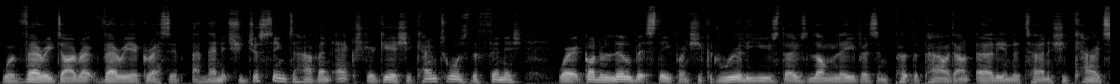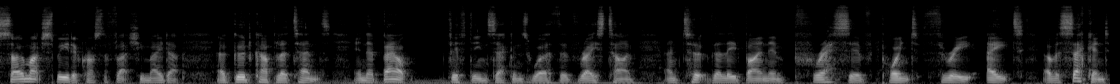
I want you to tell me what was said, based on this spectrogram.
were very direct, very aggressive, and then it, she just seemed to have an extra gear. She came towards the finish where it got a little bit steeper, and she could really use those long levers and put the power down early in the turn. And she carried so much speed across the flat, she made up a good couple of tenths in about 15 seconds worth of race time and took the lead by an impressive 0.38 of a second.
